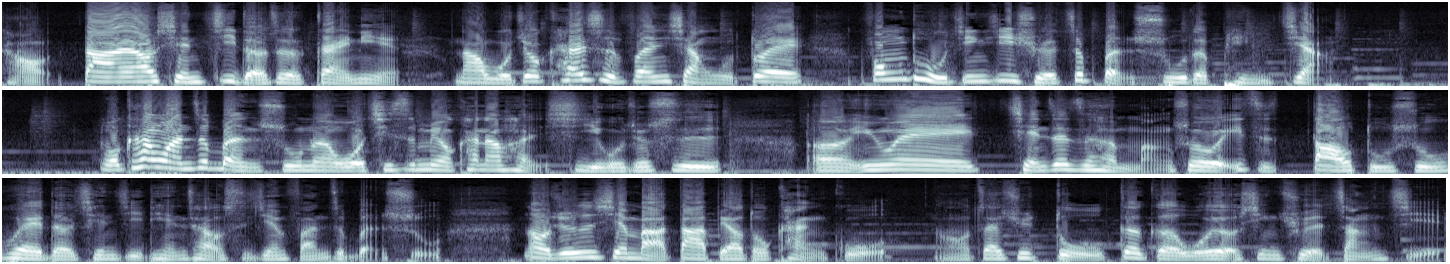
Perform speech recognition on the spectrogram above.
好，大家要先记得这个概念。那我就开始分享我对《风土经济学》这本书的评价。我看完这本书呢，我其实没有看到很细，我就是。呃，因为前阵子很忙，所以我一直到读书会的前几天才有时间翻这本书。那我就是先把大标都看过，然后再去读各个我有兴趣的章节。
